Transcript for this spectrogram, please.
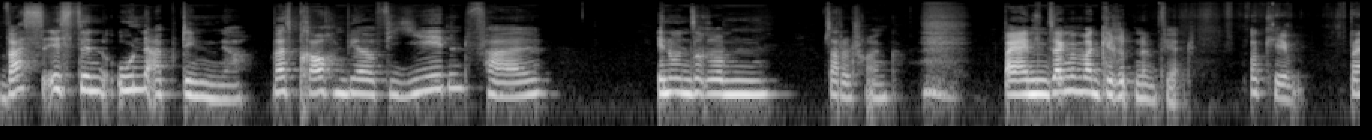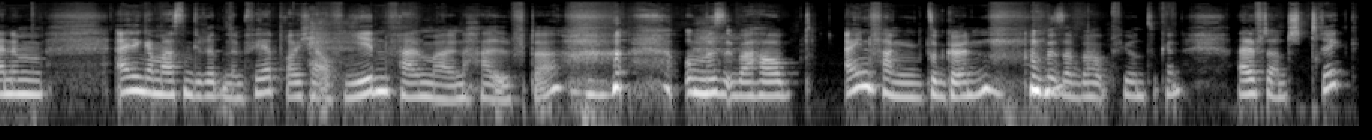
Was ist denn unabdingbar? Was brauchen wir auf jeden Fall in unserem Sattelschrank? Bei einem, sagen wir mal, gerittenen Pferd. Okay, bei einem einigermaßen gerittenen Pferd brauche ich ja auf jeden Fall mal einen Halfter, um es überhaupt einfangen zu können, um es überhaupt führen zu können. Halfter und Strick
